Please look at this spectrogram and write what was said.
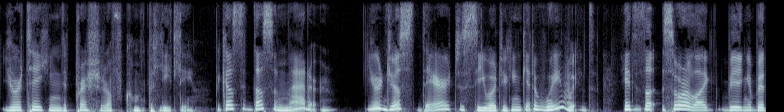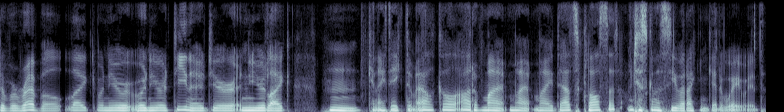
you're taking the pressure off completely because it doesn't matter. You're just there to see what you can get away with. It's sort of like being a bit of a rebel, like when you're when you're a teenager and you're like, "Hmm, can I take the alcohol out of my my my dad's closet? I'm just gonna see what I can get away with."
